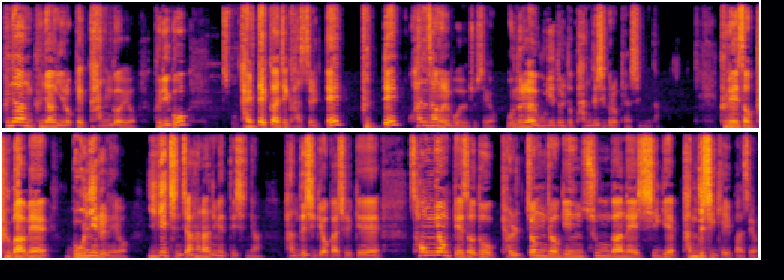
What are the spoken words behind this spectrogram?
그냥 그냥 이렇게 간 거예요. 그리고 갈 때까지 갔을 때 그때 환상을 보여주세요. 오늘날 우리들도 반드시 그렇게 하십니다. 그래서 그 밤에 논의를 해요. 이게 진짜 하나님의 뜻이냐? 반드시 기억하실 게 성령께서도 결정적인 순간의 시기에 반드시 개입하세요.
